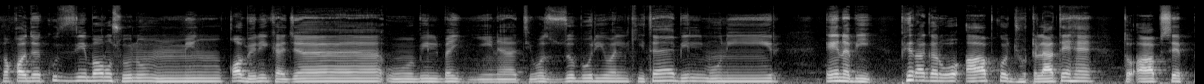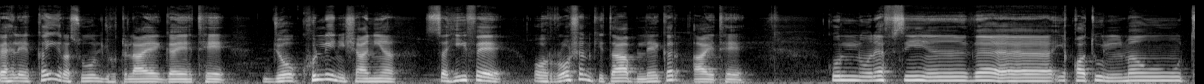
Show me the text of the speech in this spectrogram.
فقد كذب رسل من قبلك جاءوا بالبينات والزبر والكتاب المنير۔ اے نبی، پھر اگر وہ آپ کو جھٹلاتے ہیں، تو آپ سے پہلے کئی رسول جھٹلائے گئے تھے۔ جو کھلی نشانیاں صحیفے اور روشن کتاب لے کر آئے تھے۔ كل نفس ذائقة الموت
